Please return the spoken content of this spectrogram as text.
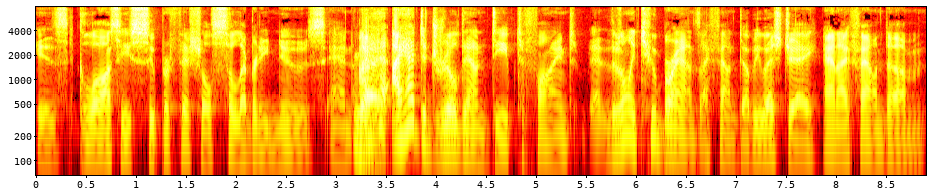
is glossy, superficial celebrity news, and I, ha- I had to drill down deep to find. There's only two brands. I found WSJ and I found um,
